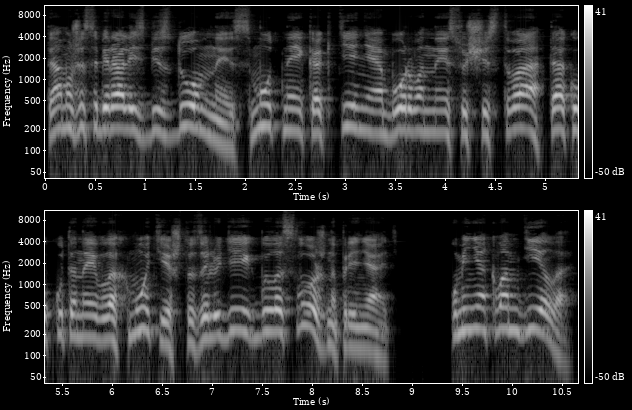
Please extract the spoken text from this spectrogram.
Там уже собирались бездомные, смутные, как тени, оборванные существа, так укутанные в лохмотье, что за людей их было сложно принять. «У меня к вам дело».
